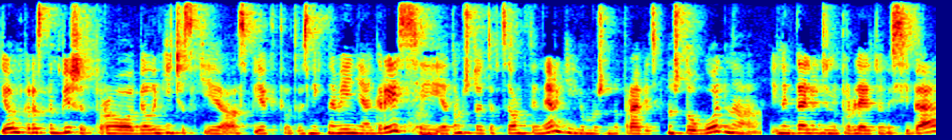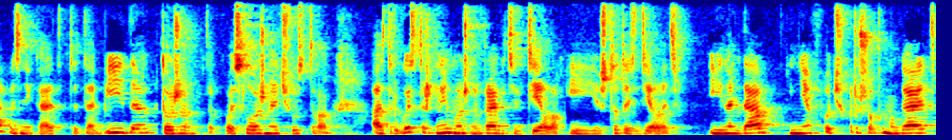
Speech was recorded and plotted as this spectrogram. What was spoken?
И он как раз там пишет про биологические аспекты вот, возникновения агрессии и о том, что это в целом-то энергия, ее можно направить на что угодно. Иногда люди направляют ее на себя, возникает вот эта обида, тоже такое сложное чувство. А с другой стороны, можно направить в дело и что-то сделать. И иногда гнев очень хорошо помогает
